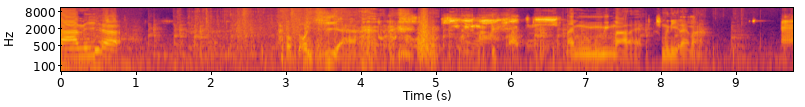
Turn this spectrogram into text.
นานนี้อะไอ้ผมโอ้ยเหี้ยขี่วิ่งมาสัตว์นี้นายมึงมึงวิ่งมาอะไรมึงหนีอะไรมาฮะ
